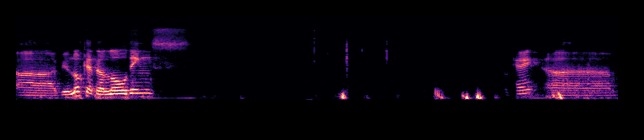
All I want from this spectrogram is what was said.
Uh, if you look at the loadings, okay, um,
